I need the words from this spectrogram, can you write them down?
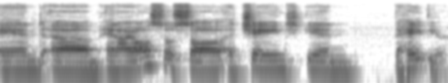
and um, and I also saw a change in behavior.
